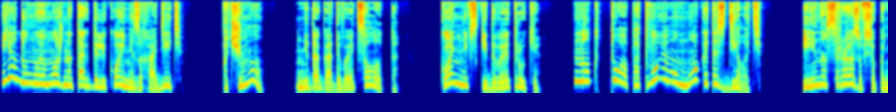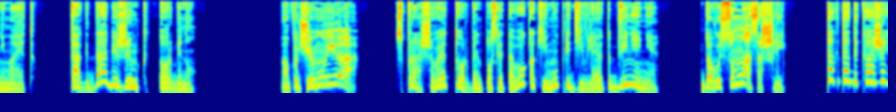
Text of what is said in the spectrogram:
Я думаю, можно так далеко и не заходить. Почему? Не догадывается Лотта. Конни вскидывает руки. «Ну кто, по-твоему, мог это сделать?» Ина сразу все понимает. «Тогда бежим к Торбину». «А почему я?» — спрашивает Торбин после того, как ему предъявляют обвинение. «Да вы с ума сошли!» «Тогда докажи»,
